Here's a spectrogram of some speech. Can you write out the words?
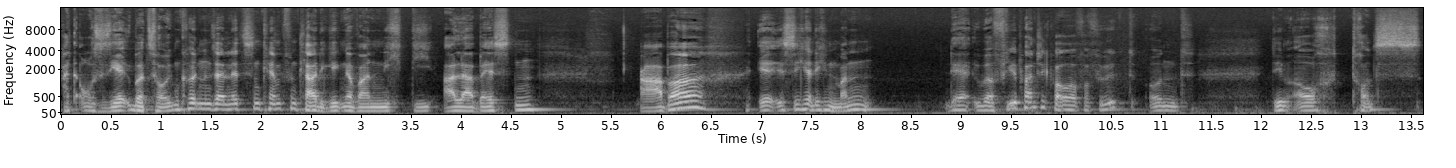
hat auch sehr überzeugen können in seinen letzten Kämpfen. Klar, die Gegner waren nicht die allerbesten, aber er ist sicherlich ein Mann, der über viel Punching Power verfügt und dem auch trotz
